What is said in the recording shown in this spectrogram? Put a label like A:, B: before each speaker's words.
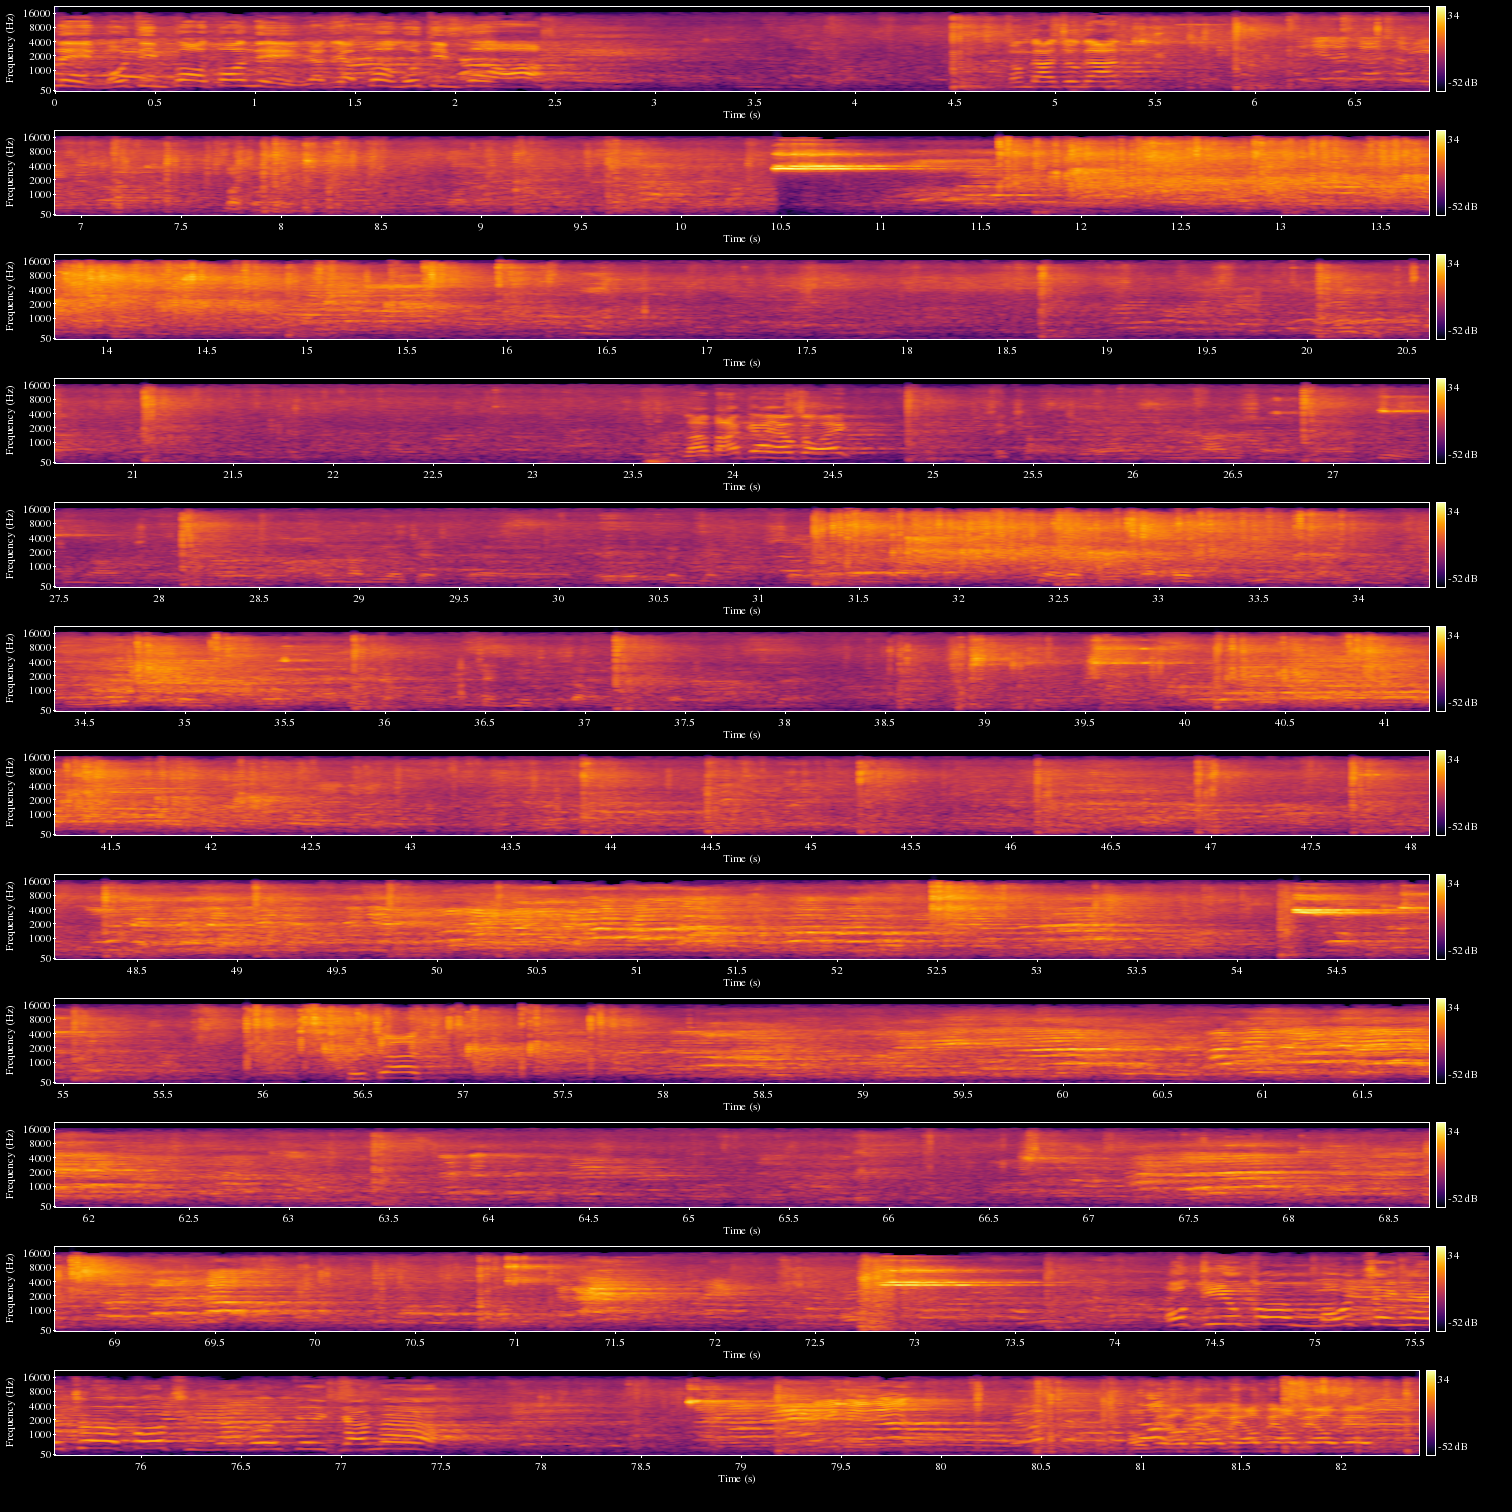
A: 唔好掂波，Bonnie，人入波唔好掂波啊！中間中間。睇住啦，仲有十二。乜？籃板加油，各位！識查坐中間上咧，呢度中間上，中間呢一隻誒。零零上中間，之後咧佢發光埋呢個位，佢雙排咧最近即係呢一節三 Good job. 叫過唔好淨係將個波傳入去，記緊啊！O K O K O K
